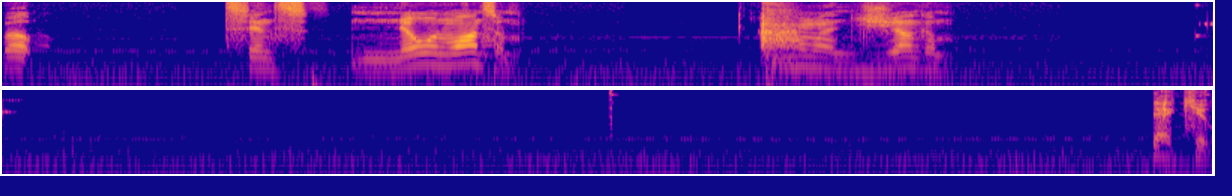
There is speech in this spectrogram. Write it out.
Well, since no one wants them, I'm gonna junk them. Yeah, cute.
